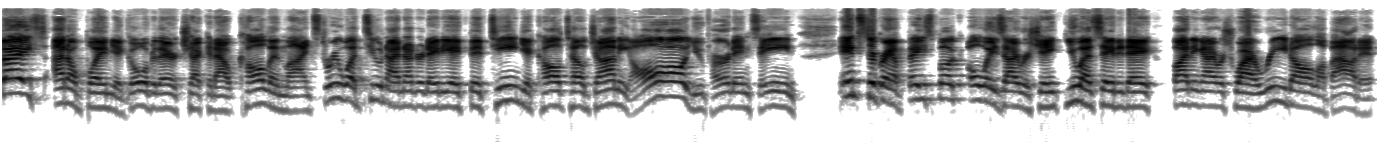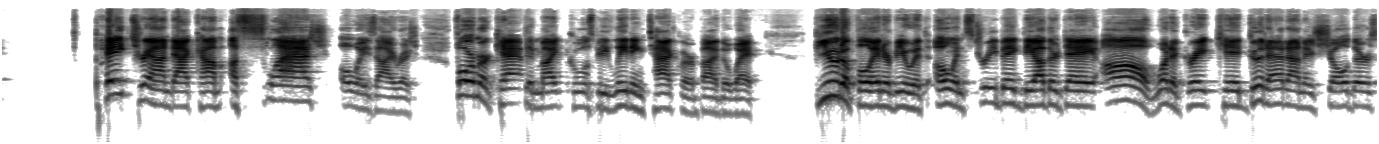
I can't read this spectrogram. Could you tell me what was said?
face, I don't blame you. Go over there, check it out. Call in lines 312 988 15. You call, tell Johnny all you've heard and seen. Instagram, Facebook, Always Irish Inc., USA Today, Fighting Irish Wire. Read all about it. Patreon.com, a slash Always Irish. Former Captain Mike Goolsby, leading tackler, by the way. Beautiful interview with Owen Strebig the other day. Oh, what a great kid. Good head on his shoulders.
